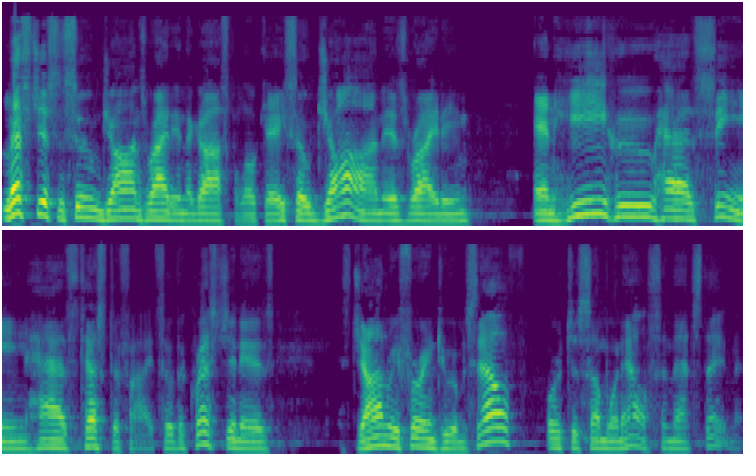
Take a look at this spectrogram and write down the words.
let's just assume John's writing the gospel, okay? So John is writing, and he who has seen has testified. So the question is is John referring to himself or to someone else in that statement?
